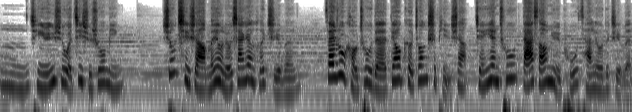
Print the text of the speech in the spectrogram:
嗯，请允许我继续说明。凶器上没有留下任何指纹，在入口处的雕刻装饰品上检验出打扫女仆残留的指纹。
